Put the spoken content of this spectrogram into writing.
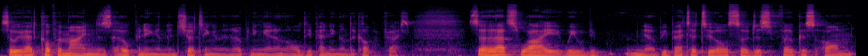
So we've had copper mines opening and then shutting and then opening again, all depending on the copper price. So that's why we would be, you know, be better to also just focus on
